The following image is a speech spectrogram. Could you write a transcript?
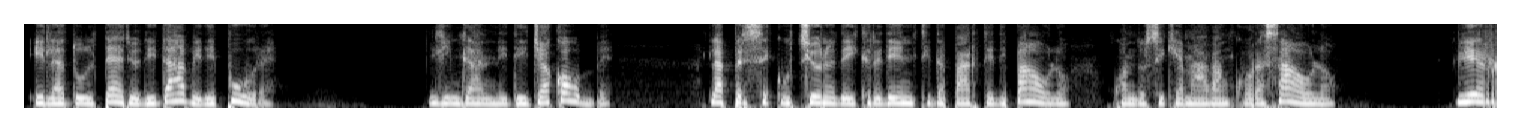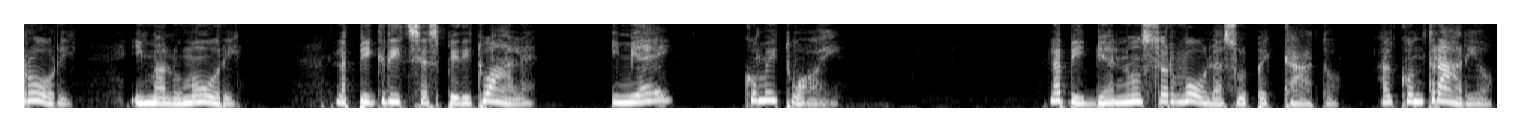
e l'adulterio di Davide pure. Gli inganni di Giacobbe, la persecuzione dei credenti da parte di Paolo, quando si chiamava ancora Saulo, gli errori, i malumori, la pigrizia spirituale, i miei come i tuoi. La Bibbia non sorvola sul peccato, al contrario,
